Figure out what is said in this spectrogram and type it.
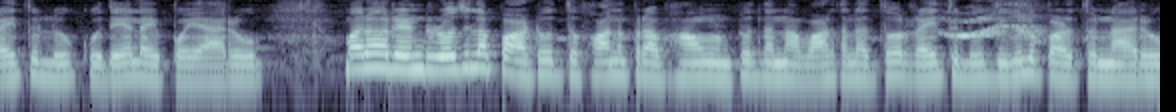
రైతులు కుదేలైపోయారు. మరో రెండు రోజుల పాటు తుఫాను ప్రభావం ఉంటుందన్న వార్తలతో రైతులు దిగులు పడుతున్నారు.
